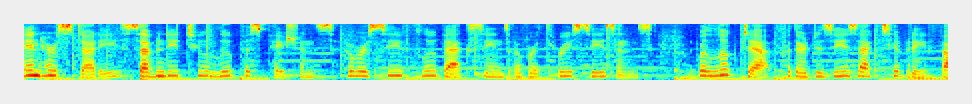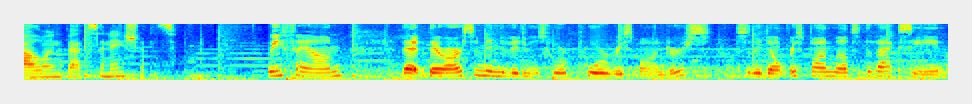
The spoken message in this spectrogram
In her study, 72 lupus patients who received flu vaccines over three seasons were looked at for their disease activity following vaccinations. We found that there are some individuals who are poor responders, so they don't respond well to the vaccine,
